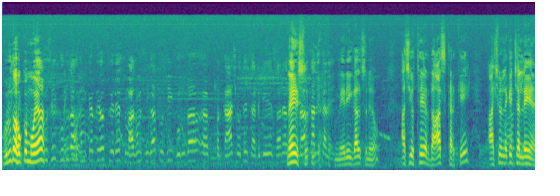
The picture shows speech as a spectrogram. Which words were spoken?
ਗੁਰੂ ਦਾ ਹੁਕਮ ਹੋਇਆ। ਗੁਰੂ ਦਾ ਹੁਕਮ ਕਰਦੇ ਹੋ? ਸਵੇਰੇ ਸਮਾਗਮ ਸੀਗਾ ਤੁਸੀਂ ਗੁਰੂ ਦਾ ਅ, ਪ੍ਰਕਾਸ਼ ਉੱਥੇ ਛੱਡ ਕੇ ਸਾਰਿਆਂ ਨਹੀਂ ਮੇਰੀ ਗੱਲ ਸੁਣਿਓ ਅਸੀਂ ਉੱਥੇ ਅਰਦਾਸ ਕਰਕੇ ਆਸ਼ੀਰਵਾਦ ਲੈ ਕੇ ਚੱਲੇ ਆਂ।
